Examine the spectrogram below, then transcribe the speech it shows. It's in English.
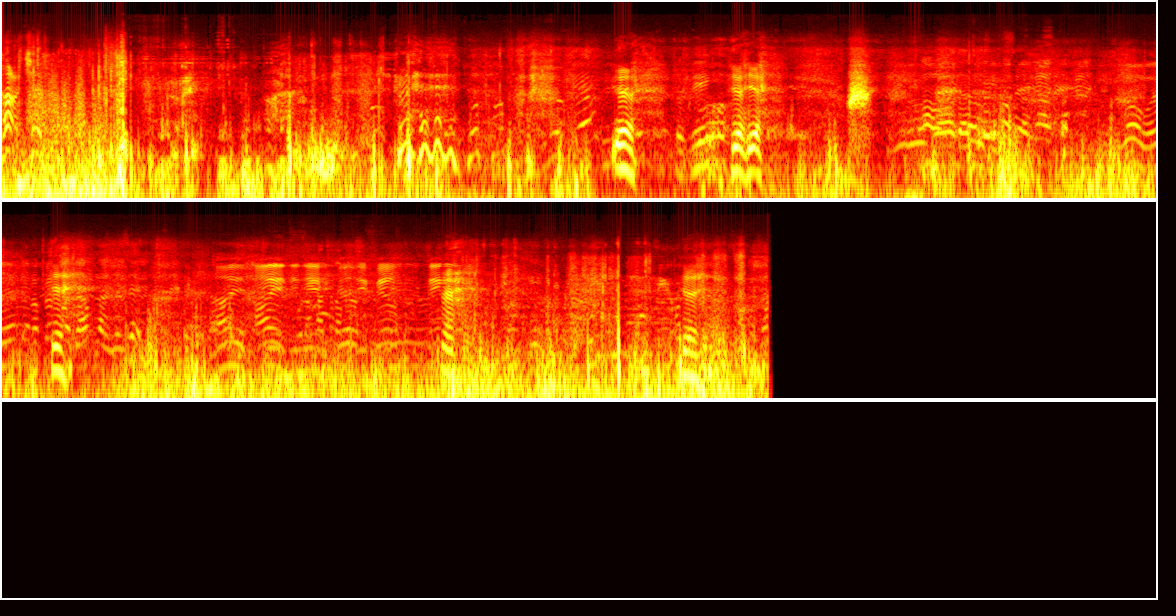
Ah, shit. yeah. Yeah, yeah. Yeah. How, how did you? Did you feel? Yeah.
